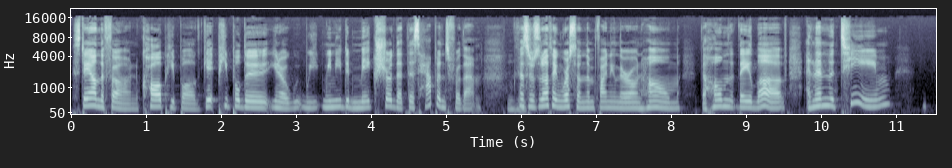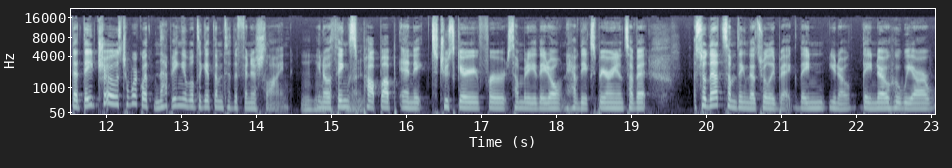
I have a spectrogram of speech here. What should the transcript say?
stay on the phone, call people, get people to, you know, we, we need to make sure that this happens for them. Mm-hmm. Because there's nothing worse than them finding their own home, the home that they love, and then the team that they chose to work with not being able to get them to the finish line. Mm-hmm. You know, things pop up and it's too scary for somebody. They don't have the experience of it. So that's something that's really big. They you know, they know who we are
